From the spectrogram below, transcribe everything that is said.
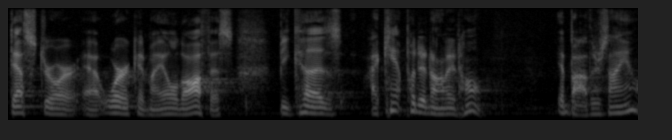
desk drawer at work in my old office because I can't put it on at home. It bothers Ione.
